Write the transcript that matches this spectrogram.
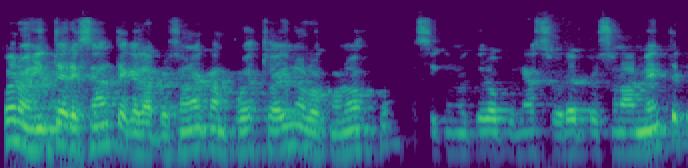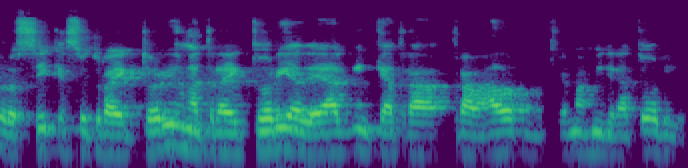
Bueno, es interesante que la persona que han puesto ahí no lo conozco, así que no quiero opinar sobre él personalmente, pero sí que su trayectoria es una trayectoria de alguien que ha trabajado con los temas migratorios.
